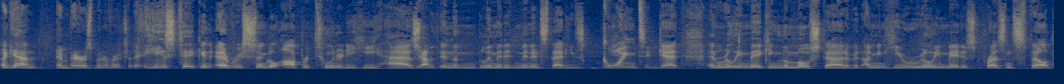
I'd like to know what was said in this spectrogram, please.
again, embarrassment of riches. He's taken every single opportunity he has yeah. within the limited minutes that he's going to get and really making the most out of it. I mean, he really made his presence felt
